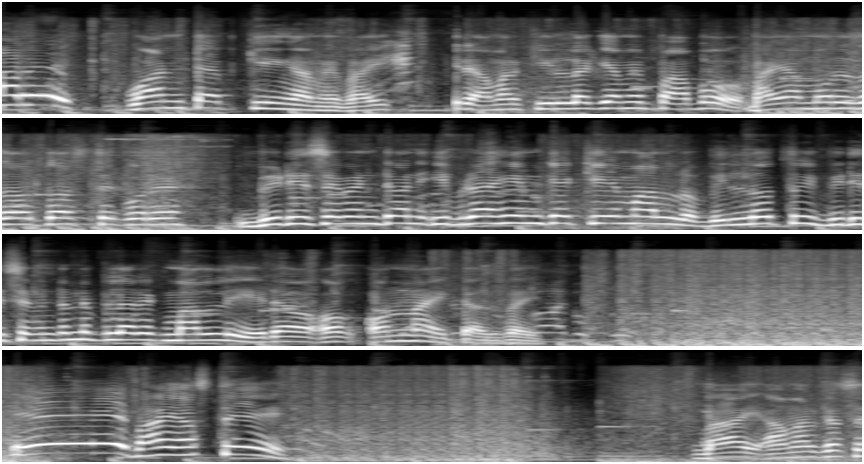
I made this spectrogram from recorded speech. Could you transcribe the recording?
আরে ওয়ান ট্যাপ কিং আমি, ভাই। আমার কিল লাগি আমি পাবো। ভাইয়া মরে যাও তো আস্তে করে। বিডি সেভেন্টন ইব্রাহিমকে কে মারলো? বিল্লো তুই বিডি সেভেন্টনের প্লেয়ারে মারলি এটা অন্যায় কাজ ভাই। এ ভাই আস্তে। ভাই আমার কাছে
